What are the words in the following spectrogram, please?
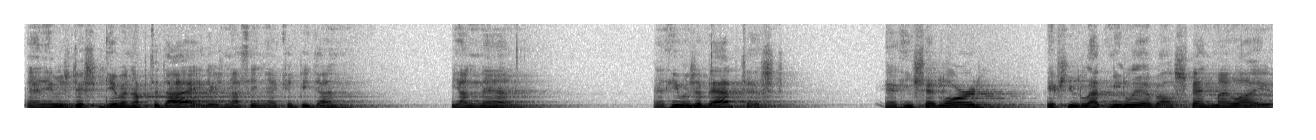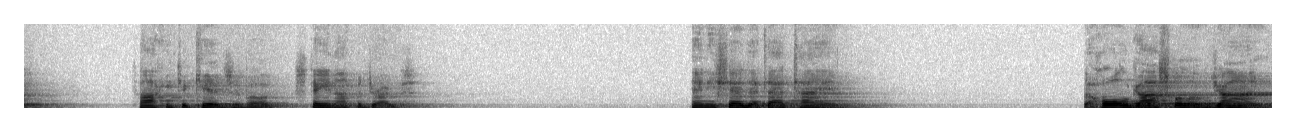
And he was just given up to die. There's nothing that could be done. Young man. And he was a Baptist. And he said, Lord, if you let me live, I'll spend my life talking to kids about staying off of drugs. And he said at that time, the whole Gospel of John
